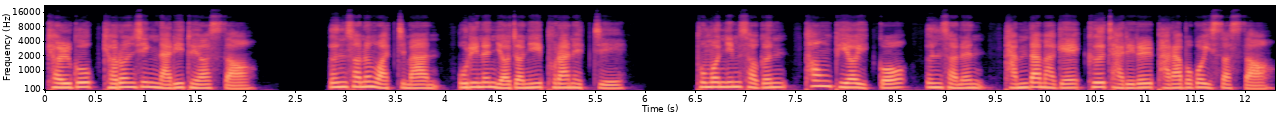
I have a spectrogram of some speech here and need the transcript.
결국 결혼식 날이 되었어. 은서는 왔지만 우리는 여전히 불안했지. 부모님 석은 텅 비어 있고 은서는 담담하게 그 자리를 바라보고 있었어.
